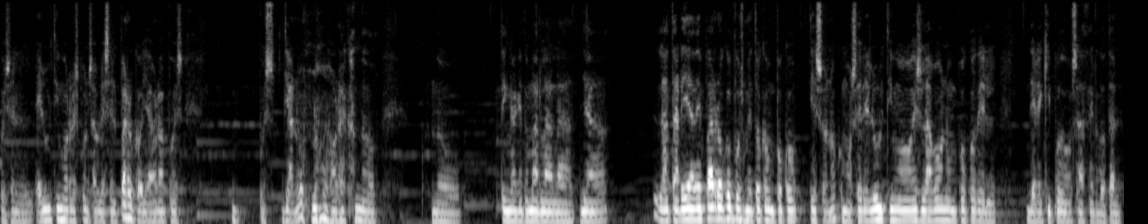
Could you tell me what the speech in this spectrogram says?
pues el, el último responsable es el párroco, y ahora pues, pues ya no, ¿no? Ahora cuando, cuando tenga que tomar la, la ya la tarea de párroco pues me toca un poco eso, ¿no? Como ser el último eslabón un poco del, del equipo sacerdotal.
